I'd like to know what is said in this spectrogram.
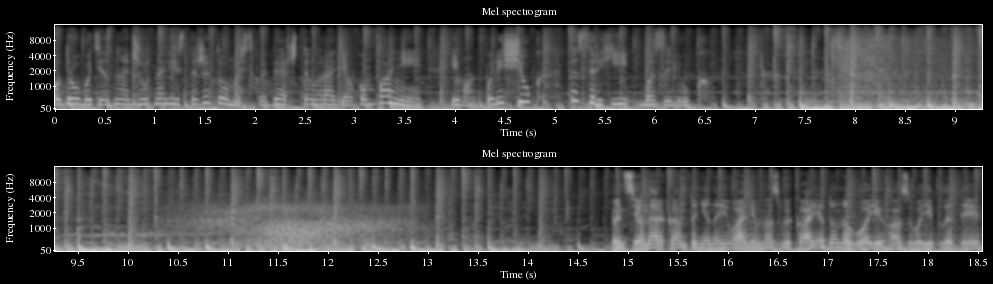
Подробиці знають журналісти Житомирської держтелерадіокомпанії Іван Поліщук та Сергій Базилюк. Пенсіонерка Антоніна Іванівна звикає до нової газової плити.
